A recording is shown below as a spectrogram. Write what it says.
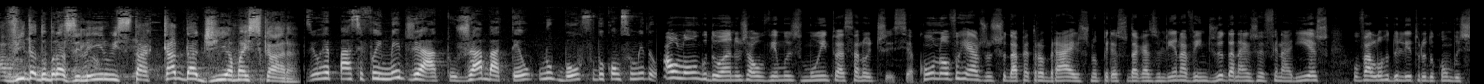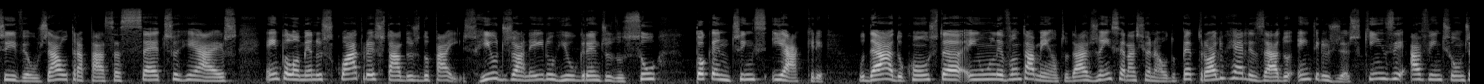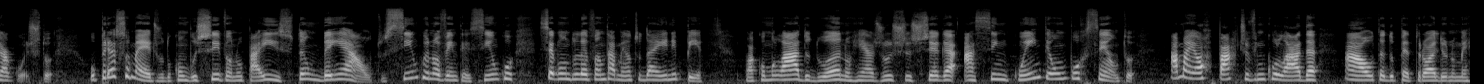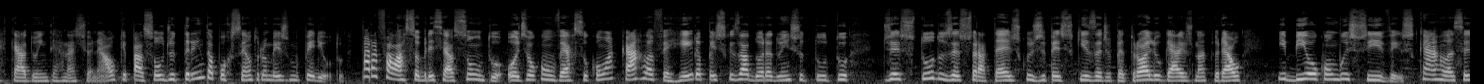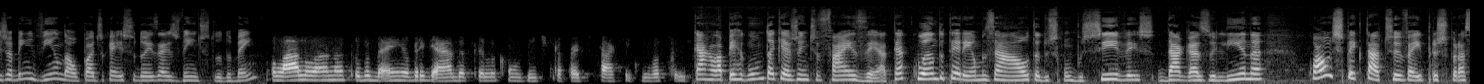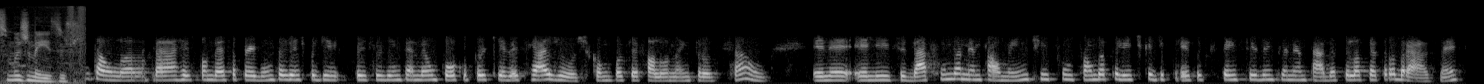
A vida do brasileiro está cada dia mais cara. E o repasse foi imediato, já bateu no bolso do consumidor. Ao longo do ano já ouvimos muito essa notícia. Com o novo reajuste da Petrobras no preço da gasolina vendida nas refinarias, o valor do litro do combustível já ultrapassa R$ 7,00 em pelo menos quatro estados do país: Rio de Janeiro, Rio Grande do Sul, Tocantins e Acre. O dado consta em um levantamento da Agência Nacional do Petróleo realizado entre os dias 15 a 21 de agosto. O preço médio do combustível no país também é alto, R$ 5,95, segundo o levantamento da ANP. No acumulado do ano, o reajuste chega a 51% a maior parte vinculada à alta do petróleo no mercado internacional, que passou de 30% no mesmo período. Para falar sobre esse assunto, hoje eu converso com a Carla Ferreira, pesquisadora do Instituto de Estudos Estratégicos de Pesquisa de Petróleo, Gás Natural e biocombustíveis. Carla, seja bem-vinda ao podcast 2 às 20, tudo bem? Olá, Luana, tudo bem? Obrigada pelo convite para participar aqui com vocês. Carla, a pergunta que a gente faz é: até quando teremos a alta dos combustíveis, da gasolina? Qual a expectativa aí para os próximos meses? Então, Luana, para responder essa pergunta, a gente podia, precisa entender um pouco o porquê desse reajuste. Como você falou na introdução, ele, ele se dá fundamentalmente em função da política de preços que tem sido implementada pela Petrobras, né?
